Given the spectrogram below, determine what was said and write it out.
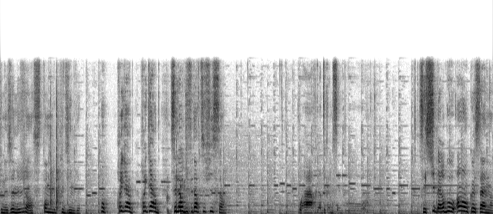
Je n'ai jamais vu un stand de pudding. Oh, regarde, regarde, c'est l'heure du feu d'artifice. Waouh, regardez comme c'est beau. C'est super beau, hein, Okosan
